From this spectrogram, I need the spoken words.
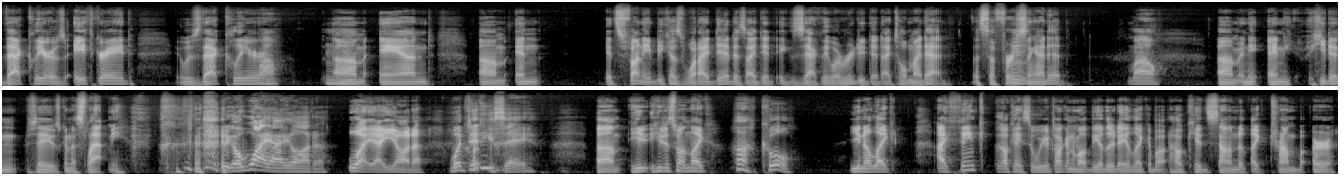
that clear. It was eighth grade. It was that clear. Wow. Mm-hmm. Um, and um, and it's funny because what I did is I did exactly what Rudy did. I told my dad. That's the first thing I did. Wow. Um, and he and he didn't say he was gonna slap me. They go, why I oughta. Why I oughta. What did he say? Um, he he just went like, huh, cool. You know, like I think okay, so we were talking about the other day, like about how kids sounded like trombone or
